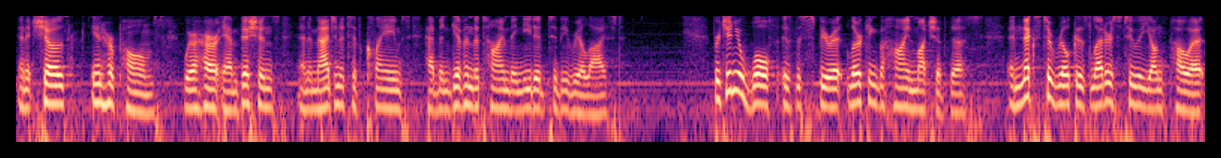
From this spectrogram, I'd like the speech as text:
and it shows in her poems, where her ambitions and imaginative claims have been given the time they needed to be realized. Virginia Woolf is the spirit lurking behind much of this, and next to Rilke's Letters to a Young Poet,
